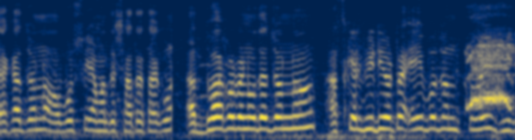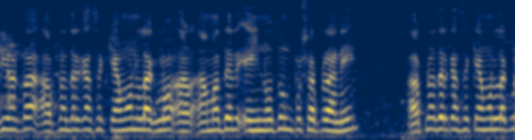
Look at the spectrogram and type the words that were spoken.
দেখার জন্য অবশ্যই আমাদের সাথে থাকুন। আর দোয়া করবেন ওদের জন্য। আজকের ভিডিওটা এই পর্যন্তই। ভিডিওটা আপনাদের কাছে কেমন লাগল আর আমাদের এই নতুন পোষা প্রাণী আপনাদের কাছে কেমন লাগল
